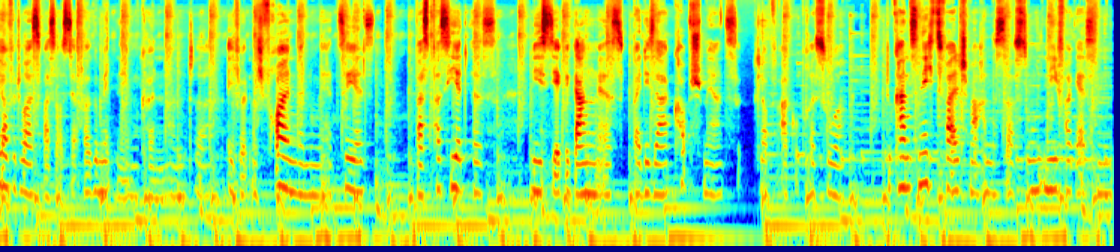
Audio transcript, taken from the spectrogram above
Ich hoffe, du hast was aus der Folge mitnehmen können und äh, ich würde mich freuen, wenn du mir erzählst, was passiert ist, wie es dir gegangen ist bei dieser Kopfschmerz, Herzklopfakupressur. Du kannst nichts falsch machen, das darfst du nie vergessen,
